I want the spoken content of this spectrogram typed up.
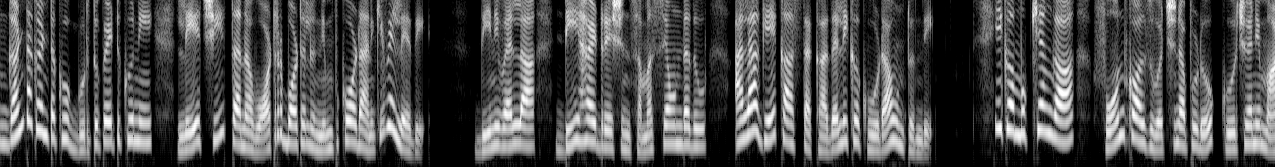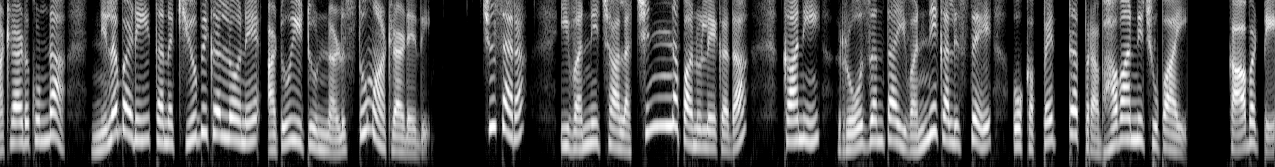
గంటగంటకు గుర్తుపెట్టుకుని లేచి తన వాటర్ బాటిల్ నింపుకోవడానికి వెళ్ళేది దీనివల్ల డీహైడ్రేషన్ సమస్య ఉండదు అలాగే కాస్త కదలిక కూడా ఉంటుంది. ఇక ముఖ్యంగా ఫోన్ కాల్స్ వచ్చినప్పుడు కూర్చొని మాట్లాడకుండా నిలబడి తన క్యూబికల్లోనే అటూ ఇటూ నడుస్తూ మాట్లాడేది. చూశారా? ఇవన్నీ చాలా చిన్న పనులే కదా! కాని రోజంతా ఇవన్నీ కలిస్తే ఒక పెద్ద ప్రభావాన్ని చూపాయి. కాబట్టి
